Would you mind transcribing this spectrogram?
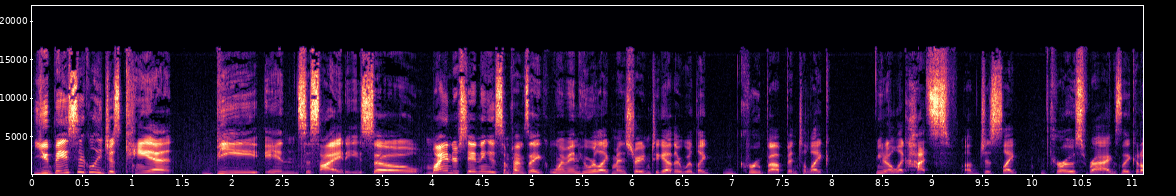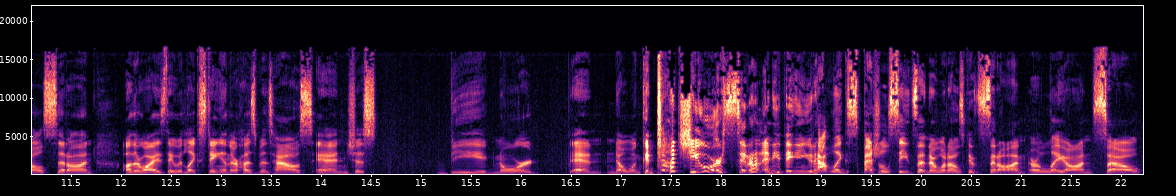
You basically just can't be in society. So my understanding is sometimes like women who are like menstruating together would like group up into like you know like huts of just like gross rags they could all sit on. Otherwise they would like stay in their husband's house and just be ignored and no one could touch you or sit on anything and you'd have like special seats that no one else could sit on or lay on. So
